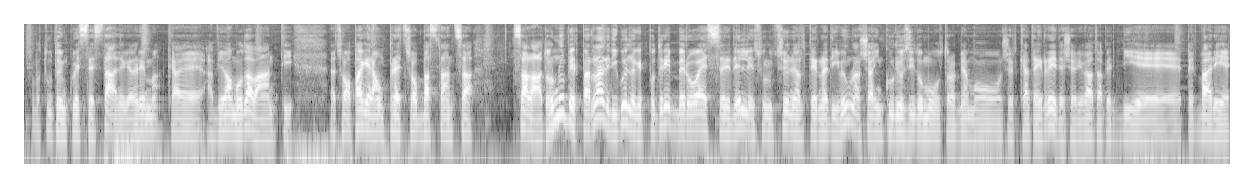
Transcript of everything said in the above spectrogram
soprattutto in quest'estate che, avremo, che avevamo davanti, eh, insomma, pagherà un prezzo abbastanza salato. Noi per parlare di quelle che potrebbero essere delle soluzioni alternative, una ci ha incuriosito molto, l'abbiamo cercata in rete, ci è arrivata per, vie, per, varie,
